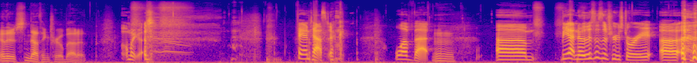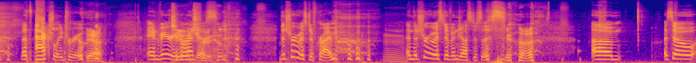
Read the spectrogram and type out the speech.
and there's nothing true about it. Oh my god. Fantastic. Love that. Mm-hmm. Um, but yeah, no, this is a true story. Uh, that's actually true. Yeah, And very too horrendous. true. the truest of crime. Mm. and the truest of injustices. um, so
